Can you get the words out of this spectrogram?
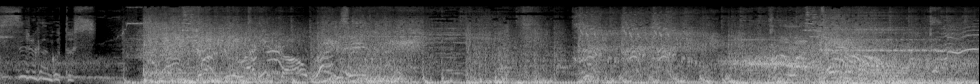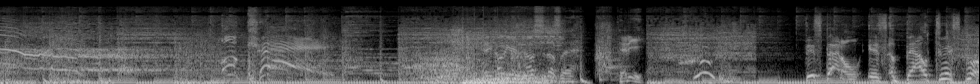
駿河ごとし手加減なしだぜテリー This battle is about to explode.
